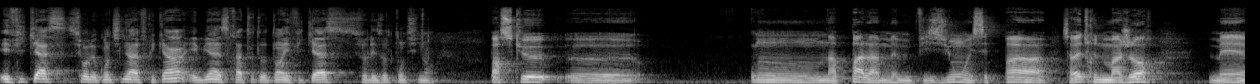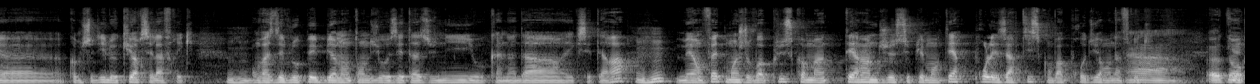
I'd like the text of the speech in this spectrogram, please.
efficace sur le continent africain, eh bien, elle sera tout autant efficace sur les autres continents? Parce que euh, on n'a pas la même vision et c'est pas. Ça va être une major, mais euh, comme je te dis, le cœur c'est l'Afrique. On va se développer bien entendu aux États-Unis, au Canada, etc. Mhm. Mais en fait, moi je le vois plus comme un terrain de jeu supplémentaire pour les artistes qu'on va produire en Afrique. Ah, ok. Donc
